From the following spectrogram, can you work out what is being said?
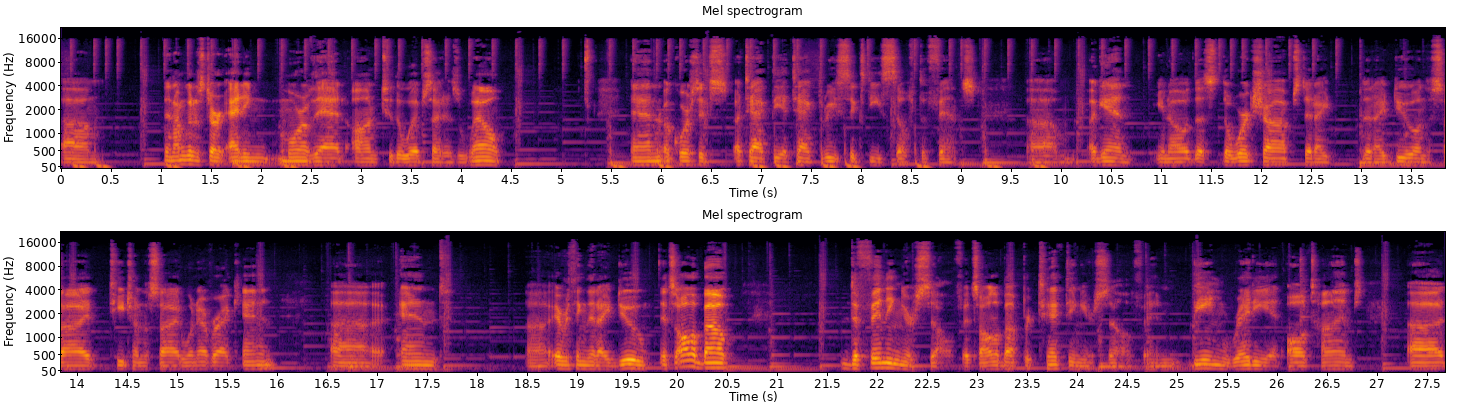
Um, and I'm going to start adding more of that onto the website as well. And of course, it's Attack the Attack 360 self defense. Um, again, you know, the, the workshops that I that I do on the side, teach on the side whenever I can, uh, and uh, everything that I do. It's all about defending yourself. It's all about protecting yourself and being ready at all times. Uh,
